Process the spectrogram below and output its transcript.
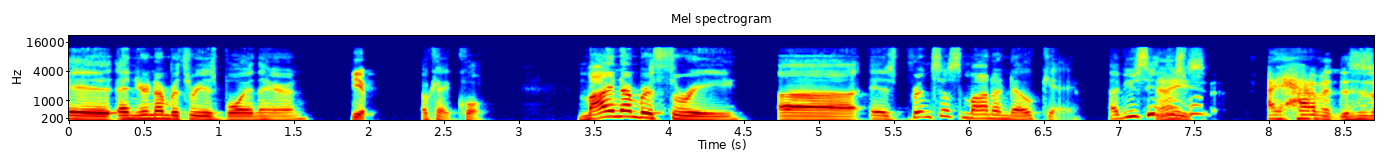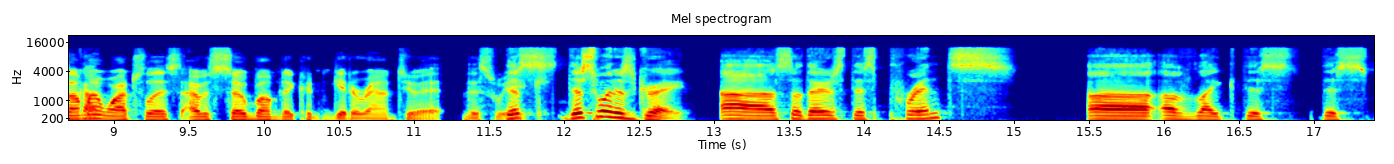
is, and your number three is boy and the heron Yep. okay cool my number three uh is princess mononoke have you seen this one I haven't. This is on my watch list. I was so bummed I couldn't get around to it this week. This this one is great. Uh, so there's this prince, uh, of like this this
